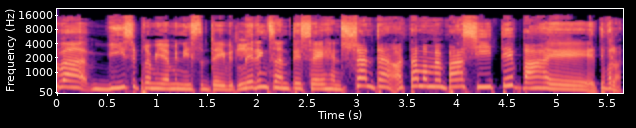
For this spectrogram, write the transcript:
Det var vicepremierminister David Lidington, det sagde han søndag, og der må man bare sige, det var, øh, det var løgn.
